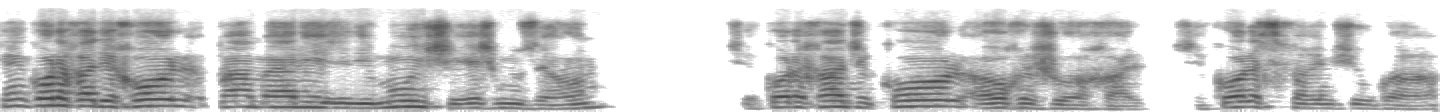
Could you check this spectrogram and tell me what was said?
כן, כל אחד יכול, פעם היה לי איזה דימוי שיש מוזיאון, שכל אחד, שכל האוכל שהוא אכל, שכל הספרים שהוא קרא,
